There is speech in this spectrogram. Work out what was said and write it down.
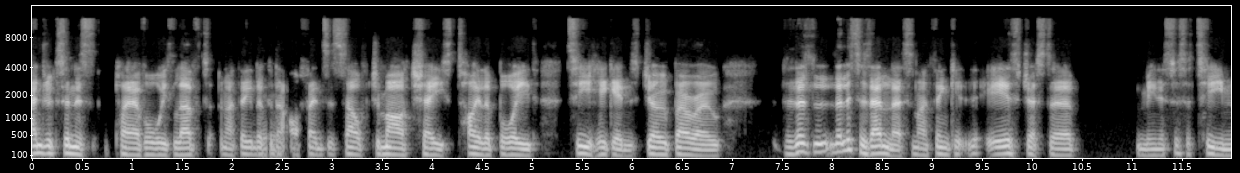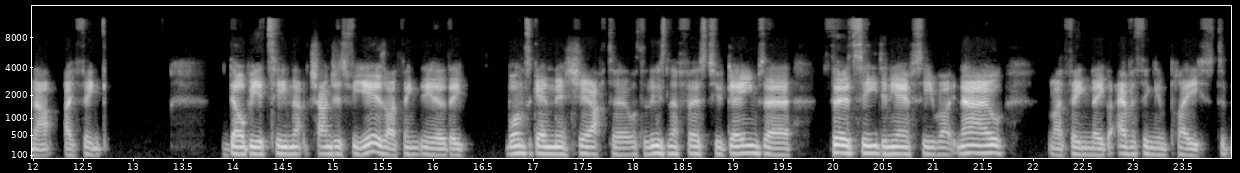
Hendrickson is a player I've always loved, and I think look mm-hmm. at that offense itself: Ja'Marr Chase, Tyler Boyd, Tee Higgins, Joe Burrow. The, the list is endless, and I think it, it is just a. I mean, it's just a team that I think there'll be a team that challenges for years. I think you know they once again this year after losing their first two games, they're third seed in the AFC right now. And I think they've got everything in place to,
